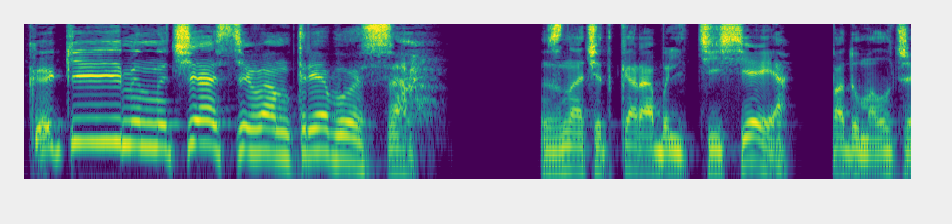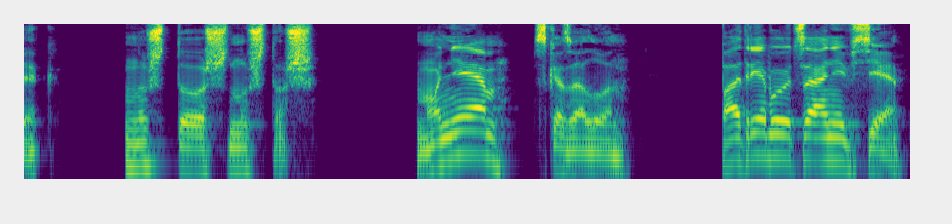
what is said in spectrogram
«Какие именно части вам требуются?» «Значит, корабль Тисея», – подумал Джек. «Ну что ж, ну что ж». «Мне», – сказал он, – «потребуются они все».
